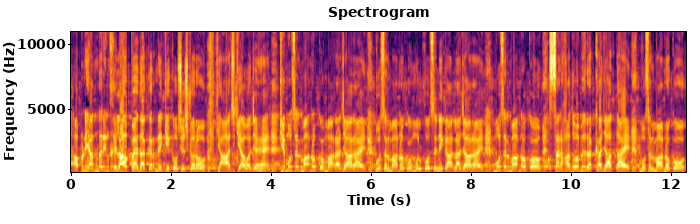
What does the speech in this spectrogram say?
अपने अंदर इनकलाब पैदा करने की कोशिश करो कि आज क्या वजह है कि मुसलमानों को मारा जा रहा है? मुसलमानों को मुल्कों से निकाला जा रहा है। मुसलमानों को सरहदों में रखा जाता है। मुसलमानों को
